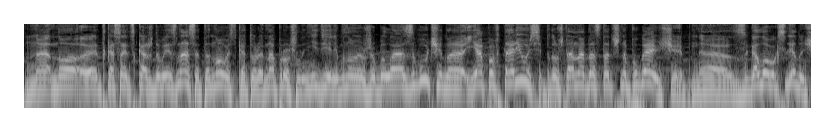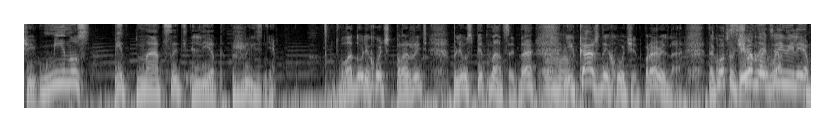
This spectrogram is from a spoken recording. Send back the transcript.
Но это касается каждого из нас. Это новость, которая на прошлой неделе мною уже была озвучена. Я повторюсь, потому что она достаточно пугающая. Э, Заголовок следующий. Минус 15 лет жизни. Владуля хочет прожить плюс 15, да? И каждый хочет, правильно? Так вот, Все ученые хотят. вывели,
